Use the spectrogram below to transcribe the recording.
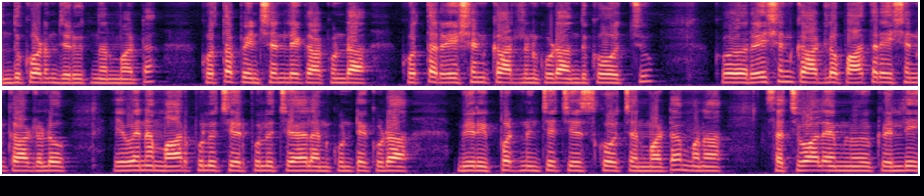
అందుకోవడం జరుగుతుందన్నమాట. కొత్త పెన్షన్లే కాకుండా కొత్త రేషన్ కార్డులను కూడా అందుకోవచ్చు. రేషన్ కార్డులో పాత రేషన్ కార్డులో ఏవైనా మార్పులు చేర్పులు చేయాలనుకుంటే కూడా మీరు ఇప్పటి నుంచే చేసుకోవచ్చు అనమాట మన సచివాలయంలోకి వెళ్ళి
